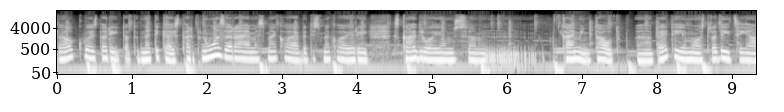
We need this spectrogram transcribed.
vēl ko es darīju, tad ne tikai starp nozarēm es meklēju, bet es meklēju arī skaidrojumus. Um, kaimiņu tautu pētījumos, tradīcijā.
